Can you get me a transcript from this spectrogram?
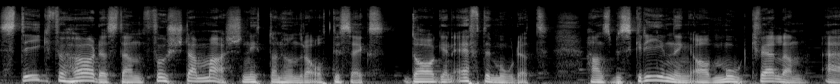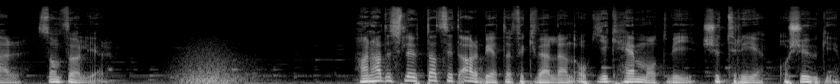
Stig förhördes den 1 mars 1986, dagen efter mordet. Hans beskrivning av mordkvällen är som följer. Han hade slutat sitt arbete för kvällen och gick hemåt vid 23.20.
